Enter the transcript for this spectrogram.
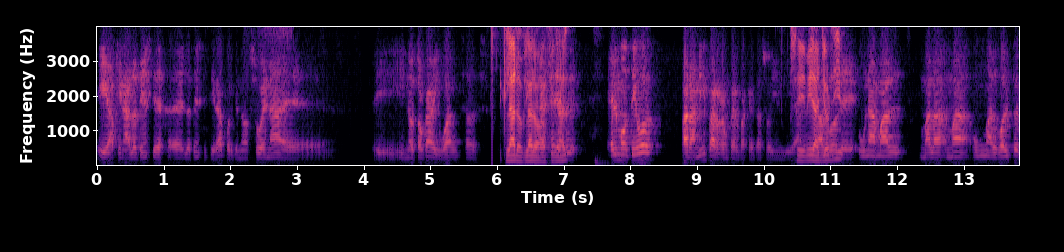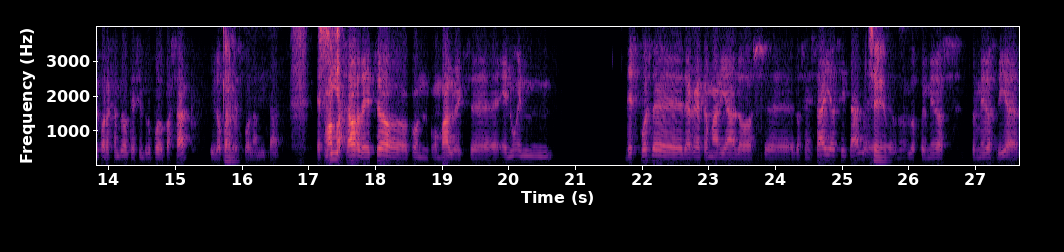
Y al final lo tienes que, eh, lo tienes que tirar porque no suena eh, y, no toca igual, ¿sabes? Claro, claro, al final... el motivo para mí para romper baquetas hoy en día. Sí, mira, Georgie... una mal, mala, un mal golpe, por ejemplo, que siempre puedo pasar y lo pasas por la mitad. Eso me ha pasado, de hecho, con, con Valvex. Eh, en, en, después de, retomar ya los, eh, los ensayos y tal, eh, los primeros primeros días,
